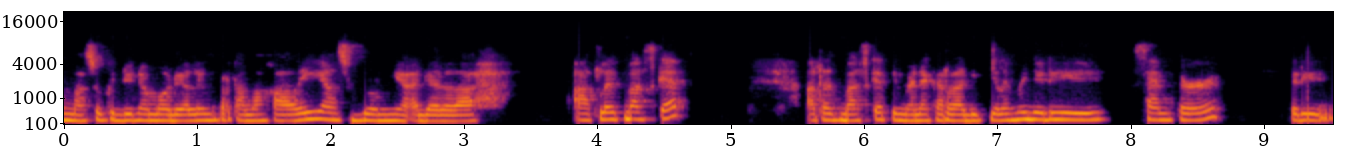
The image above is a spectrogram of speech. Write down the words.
masuk ke dunia modeling pertama kali yang sebelumnya adalah atlet basket. Atlet basket di mana Carla dipilih menjadi center, jadi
